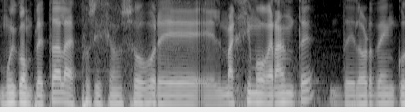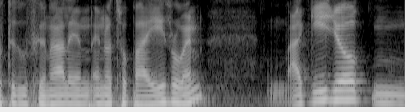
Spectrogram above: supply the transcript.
Muy completa la exposición sobre el máximo garante del orden constitucional en, en nuestro país, Rubén. Aquí yo mm,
